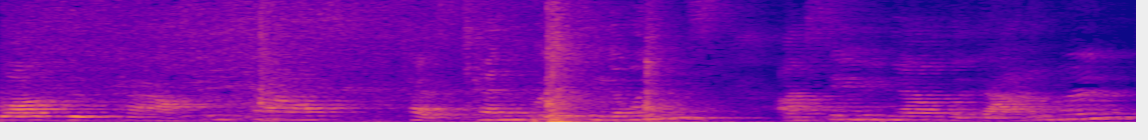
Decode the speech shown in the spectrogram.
love this house. This house has 10 foot ceilings. I'm standing now in the dining room.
